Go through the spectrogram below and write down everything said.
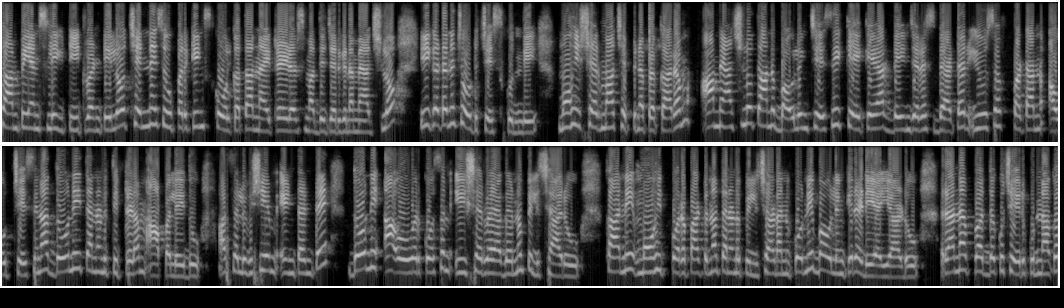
ఛాంపియన్స్ లీగ్ టీ ట్వంటీలో Chennai super kings Kolkata knight riders మధ్య జరిగిన మ్యాచ్లో ఈ ఘటన చోటు చేసుకుంది. మోహిత్ శర్మ చెప్పిన ప్రకారం ఆ మ్యాచ్లో తాను బౌలింగ్ చేసి KKR dangerous batter Yusuf Pathan out చేసిన ధోని తనను తిట్టడం ఆపలేదు. అసలు విషయం ఏంటంటే ధోని ఆ ఓవర్ కోసం ఈశ్వర్ యాదవ్ను పిలిచారు. కానీ మోహిత్ పొరపాటున తనను పిలిచాడనుకొని బౌలింగ్కి రెడీ అయ్యాడు. రన్అప్ వద్దకు చేరుకున్నాక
